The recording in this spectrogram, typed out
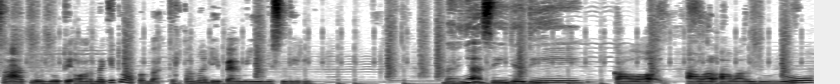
saat mengikuti ormek itu apa mbak? Terutama di PMI ini sendiri. Banyak sih. Jadi kalau awal-awal dulu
